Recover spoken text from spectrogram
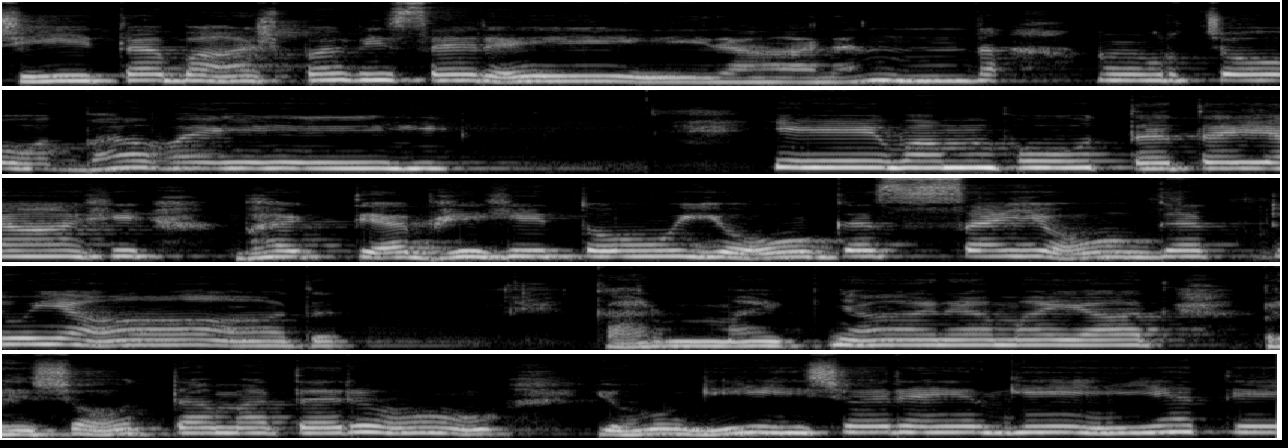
शीतबाष्पविसरैरानन्दमूर्च्छोद्भवैः एवं भूततया हि भक्त्यभिहितो योगः स योगद्वयात् കർമ്മജ്ഞാനമയാത് പുരുഷോത്തമതരോ യോഗീശ്വരൈർഗീയത്തെ.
